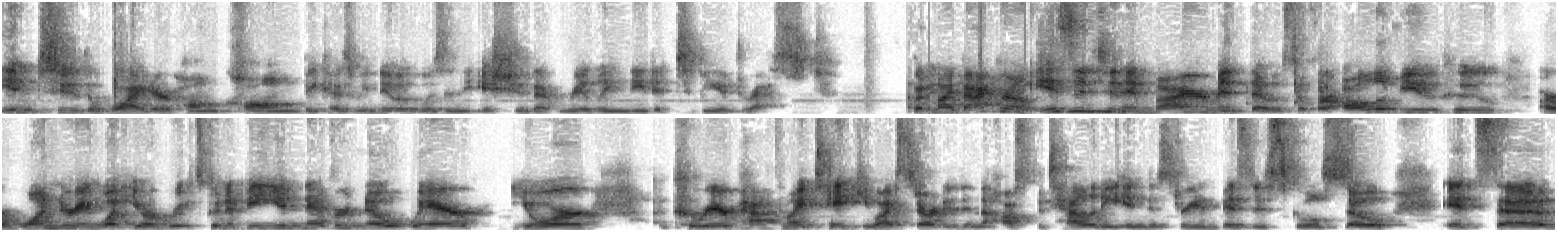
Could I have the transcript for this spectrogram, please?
into the wider Hong Kong because we knew it was an issue that really needed to be addressed. But my background isn't an environment though. So for all of you who are wondering what your route's going to be, you never know where your career path might take you. I started in the hospitality industry and business school. So it's uh,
